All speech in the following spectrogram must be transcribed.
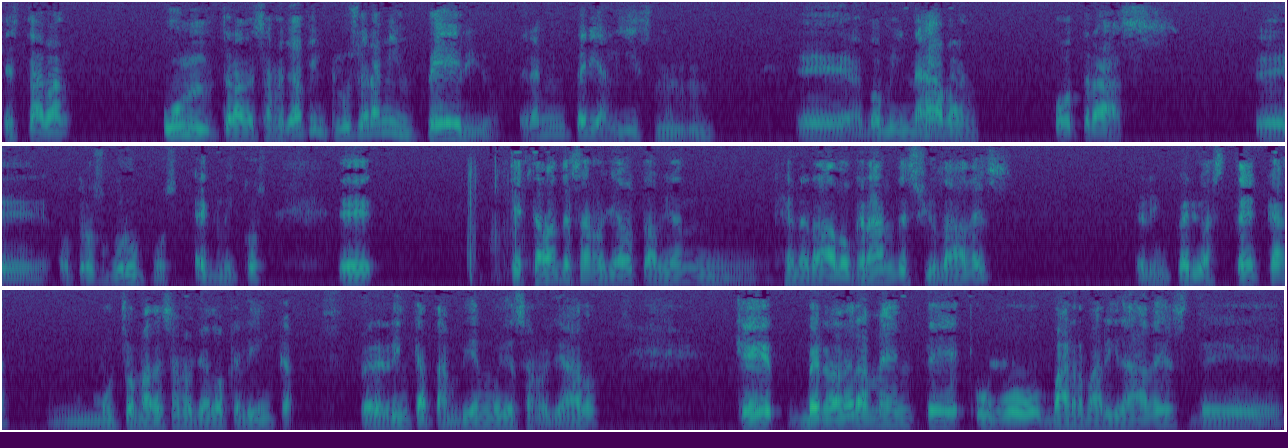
estaban ultra desarrollados, que incluso eran imperios, eran imperialistas, dominaban otras eh, otros grupos étnicos eh, que estaban desarrollados, que habían generado grandes ciudades, el imperio azteca, mucho más desarrollado que el inca, pero el inca también muy desarrollado, que verdaderamente hubo barbaridades de,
